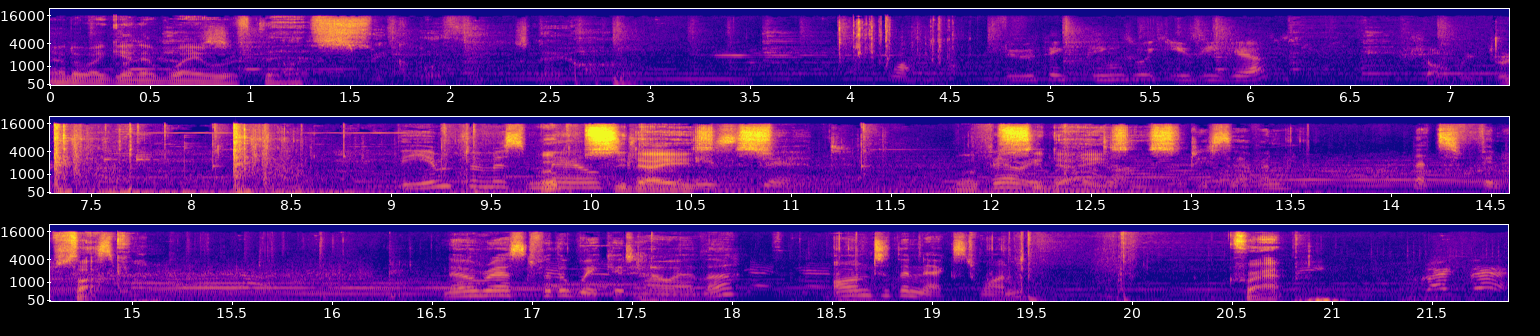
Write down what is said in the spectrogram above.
How do I get away with this? Unspeakable things they are. What? Do you think things were easy here? Shall we drink? The infamous Oopsie Maelstrom daisies. is dead. Whoopsie Very well done, daisies. 47. Let's finish Fuck. this one. No rest for the wicked, however. On to the next one. Crap. You guys there?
